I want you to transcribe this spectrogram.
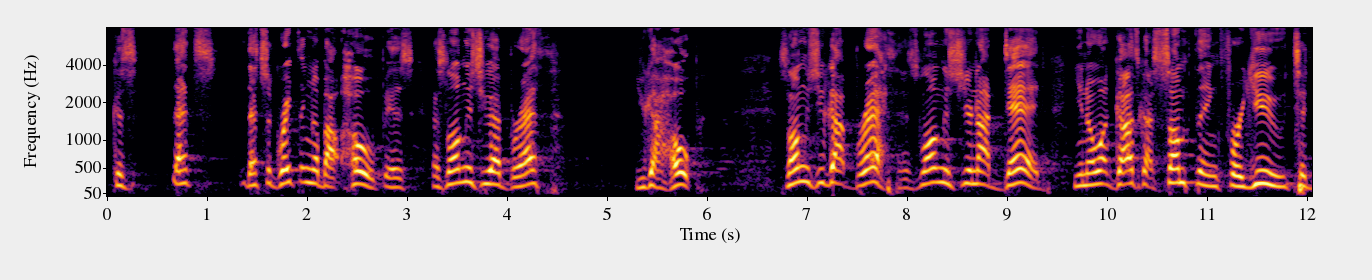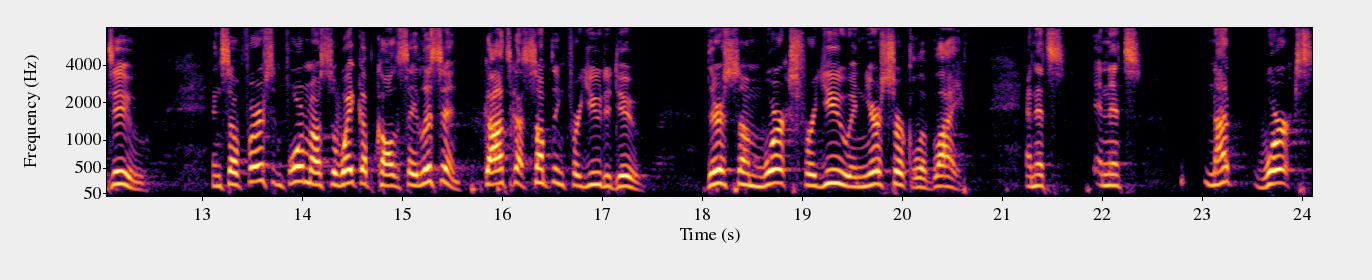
Because that's, that's the great thing about hope is as long as you have breath, you got hope. As long as you got breath, as long as you're not dead, you know what? God's got something for you to do. And so, first and foremost, the wake up call to say, listen, God's got something for you to do. There's some works for you in your circle of life. And it's, and it's not works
